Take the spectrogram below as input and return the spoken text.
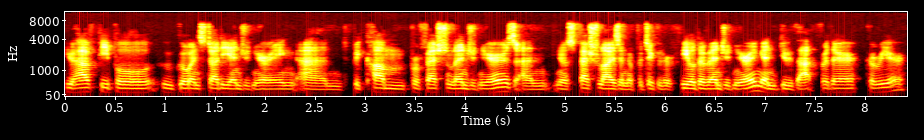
you have people who go and study engineering and become professional engineers and you know specialize in a particular field of engineering and do that for their career.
